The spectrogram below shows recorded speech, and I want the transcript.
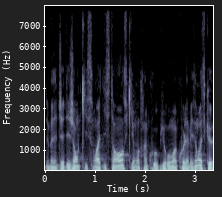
de manager des gens qui sont à distance, qui rentrent un coup au bureau, un coup à la maison. Est-ce que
